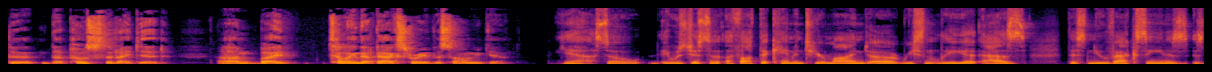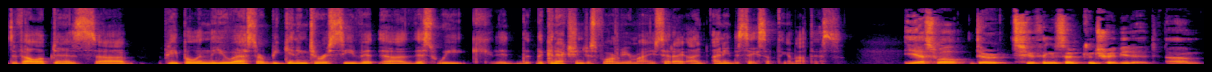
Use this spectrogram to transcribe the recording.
the the posts that I did um, by telling that backstory of the song again. Yeah, so it was just a, a thought that came into your mind uh, recently as this new vaccine is is developed and as uh, people in the U.S. are beginning to receive it uh, this week. It, the, connection just formed in your mind. You said, I, I, "I need to say something about this." Yes, well, there are two things that contributed. Um,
